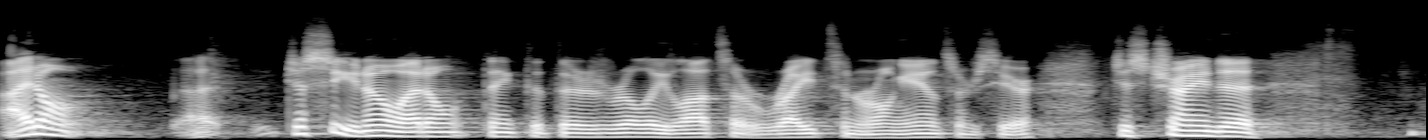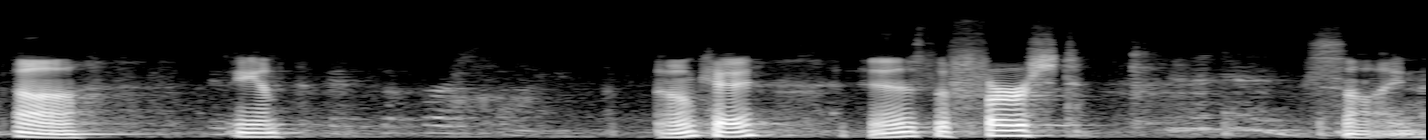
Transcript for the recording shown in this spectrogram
I don't, uh, just so you know, I don't think that there's really lots of rights and wrong answers here. Just trying to, uh, Ann? It's the. Okay, it's the first sign.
